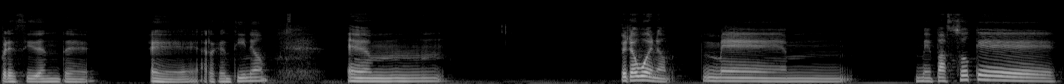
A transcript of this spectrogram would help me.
presidente eh, argentino. Em, pero bueno, me, me pasó que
